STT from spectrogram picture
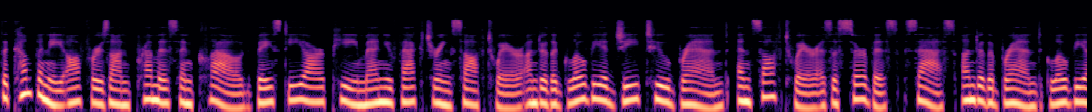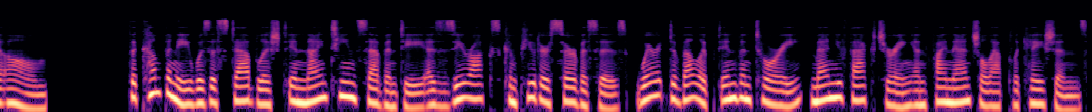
The company offers on-premise and cloud-based ERP manufacturing software under the Glovia G2 brand, and software as a service SaaS under the brand Glovia OM. The company was established in 1970 as Xerox Computer Services, where it developed inventory, manufacturing and financial applications.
